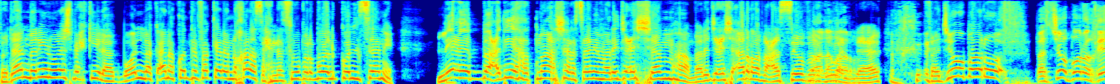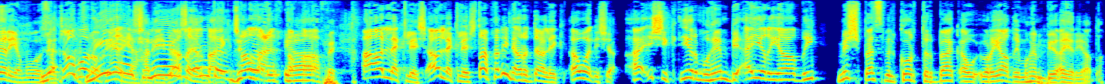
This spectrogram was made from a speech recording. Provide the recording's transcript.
فدان مارينو إيش بحكي لك؟ بقول لك أنا كنت مفكر إنه خلص إحنا Super Bowl كل سنة. لعب بعديها 12 سنة ما رجعش شمها ما رجعش قرب على السوبر ولا Bowl. فجو بورو بس جو بورو غير يا موسى. لا، جو بورو غير يا حبيبي. ليش الله يرضى عليك. جو- طلع يا- الثقافة. أقول لك ليش أقول لك ليش. طيب خليني أرد عليك. أول شيء شيء كتير مهم بأي رياضي مش بس بال quarterback أو رياضي مهم بأي رياضة.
